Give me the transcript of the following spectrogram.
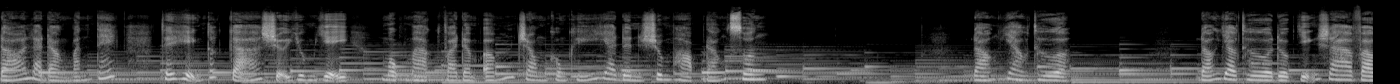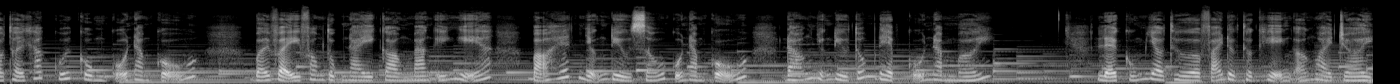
đó là đòn bánh tét, thể hiện tất cả sự dung dị, mộc mạc và đầm ấm trong không khí gia đình sum họp đón xuân. Đón giao thừa Đón giao thừa được diễn ra vào thời khắc cuối cùng của năm cũ. Bởi vậy phong tục này còn mang ý nghĩa bỏ hết những điều xấu của năm cũ, đón những điều tốt đẹp của năm mới. Lễ cúng giao thừa phải được thực hiện ở ngoài trời.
